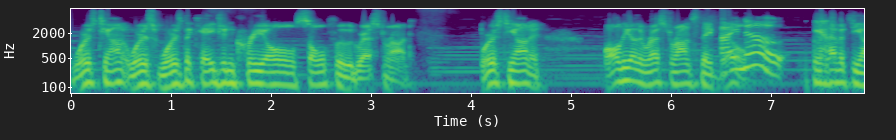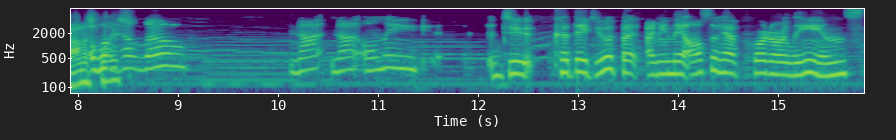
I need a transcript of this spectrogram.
Where's Tiana? Where's Where's the Cajun Creole soul food restaurant? Where's Tiana? All the other restaurants they built. I know. Can't have a Tiana's Well, place. hello. Not not only do could they do it, but I mean they also have Port Orleans.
